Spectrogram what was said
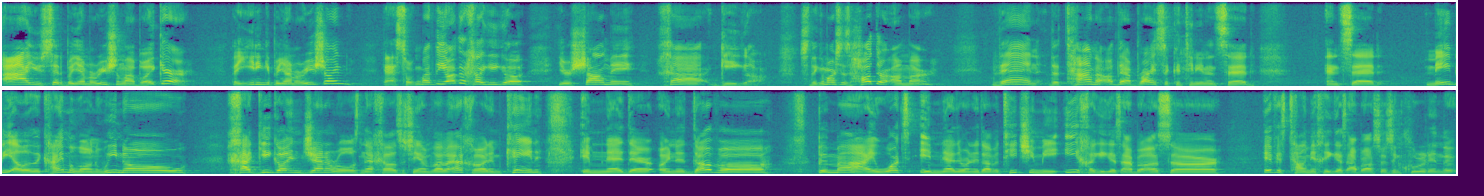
Ah, you said bayam rishon la biker that you're eating it bayam rishon. That's talking about the other chagiga, your shalme chagiga. So the Gemara says hadar amar. Then the Tana of that brisa continued and said, and said, maybe Ella the Kaimalon, we know Chagiga in general is Nechel Sashayam Vala Echad, Im Kain, Im Neder Oinadava, B'mai, what's Im Neder Oinadava teaching me? I Chagigas Abba Asar. If it's telling me Chagigas Abba Asar is included in the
